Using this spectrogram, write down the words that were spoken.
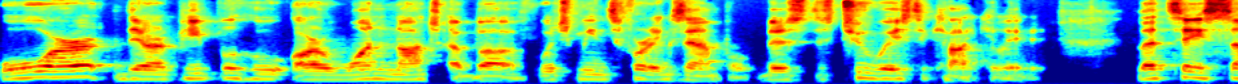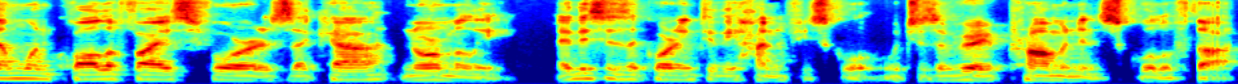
or there are people who are one notch above, which means, for example, there's, there's two ways to calculate it. Let's say someone qualifies for zakah normally, and this is according to the Hanafi school, which is a very prominent school of thought.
